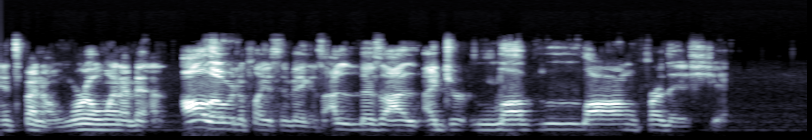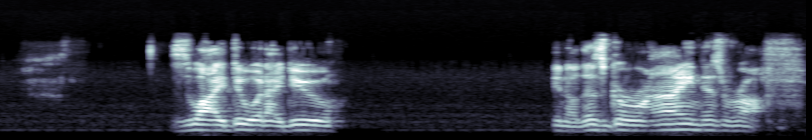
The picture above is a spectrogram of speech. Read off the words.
It's been a whirlwind. I've been all over the place in Vegas. I I, I love long for this shit. This is why I do what I do. You know, this grind is rough.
